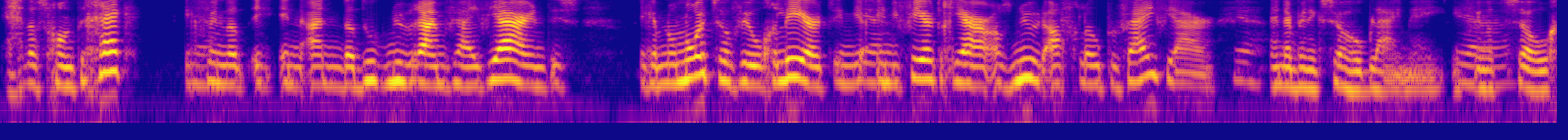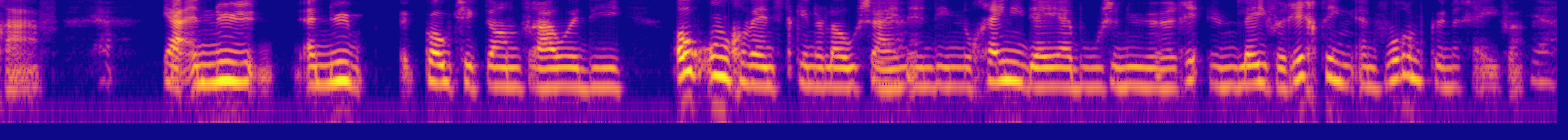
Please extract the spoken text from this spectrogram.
Ja, dat is gewoon te gek. Ik Ja. vind dat, ik, in, en dat doe ik nu ruim vijf jaar. En het is, ik heb nog nooit zoveel geleerd in die, Ja. in die 40 jaar als nu, de afgelopen vijf jaar. Ja. En daar ben ik zo blij mee. Ik vind dat zo gaaf. Ja. Ja, en, nu, en nu coach ik dan vrouwen die ook ongewenst kinderloos zijn. En die nog geen idee hebben hoe ze nu hun, leven richting en vorm kunnen geven. Ja.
